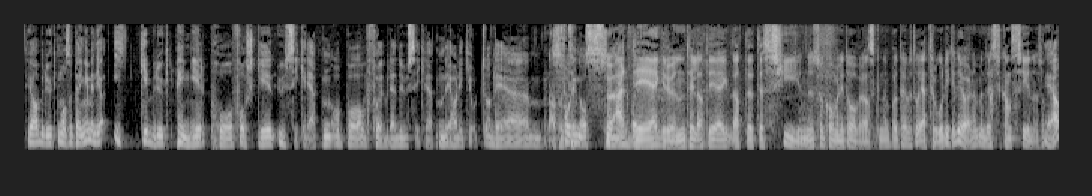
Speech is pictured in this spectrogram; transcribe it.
De har brukt masse penger, men de har ikke brukt penger på å forske i usikkerheten og på å forberede usikkerheten. Det har de ikke gjort. og det får de nå Så er det grunnen til at, de, at det synes å komme litt overraskende på TV 2? Jeg tror ikke det gjør det, men det kan synes sånn. Ja,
